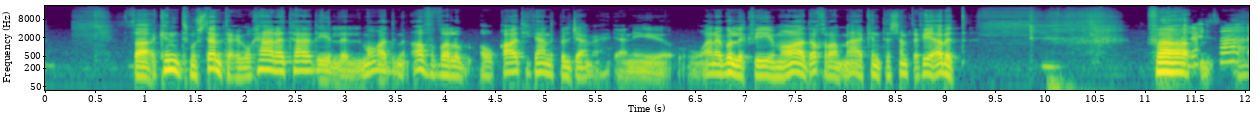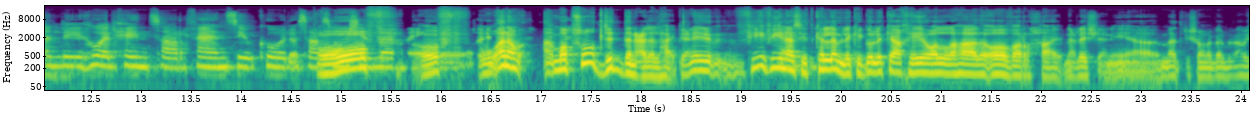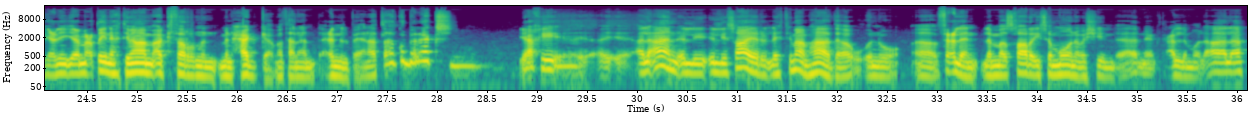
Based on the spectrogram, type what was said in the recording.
فكنت مستمتع وكانت هذه المواد من أفضل أوقاتي كانت بالجامعة يعني وأنا أقول لك في مواد أخرى ما كنت أستمتع فيها أبد. ف الاحصاء اللي هو الحين صار فانسي وكول وصار أوف أوف. وأنا مبسوط جدا على ال hype يعني في في ناس يتكلم لك يقول لك يا أخي والله هذا overhype معليش يعني آه، ما أدري شلون أقول يعني معطيني اهتمام أكثر من من حقه مثلا علم البيانات. لا أقول بالعكس. يا أخي آه، الآن اللي اللي صاير الاهتمام هذا وإنه آه، فعلا لما صار يسمونه machine learning تعلم الآلة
